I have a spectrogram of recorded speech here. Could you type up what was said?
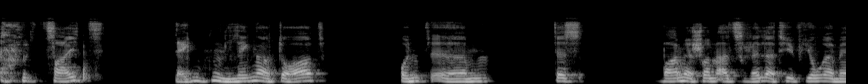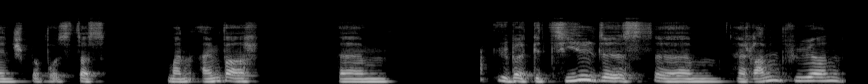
Zeitdenken länger dort. Und ähm, das war mir schon als relativ junger Mensch bewusst, dass man einfach ähm, über gezieltes ähm, Heranführen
